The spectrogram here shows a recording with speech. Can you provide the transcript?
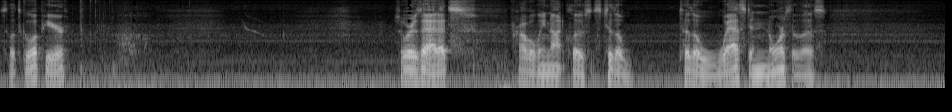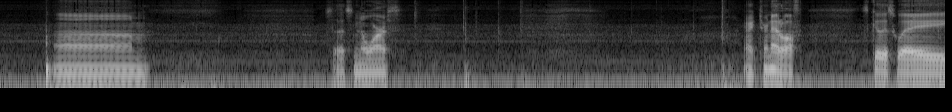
So let's go up here. So where is that? That's probably not close. It's to the to the west and north of us. Um, so that's north. Alright, turn that off. Let's go this way.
